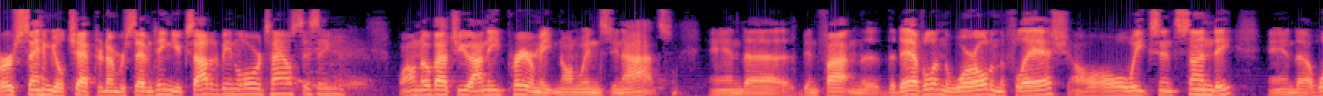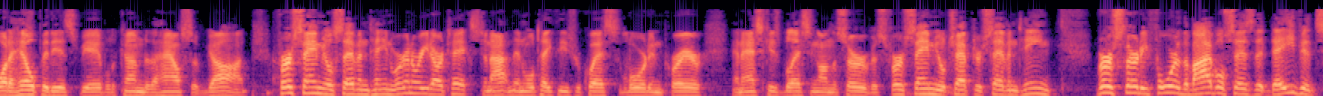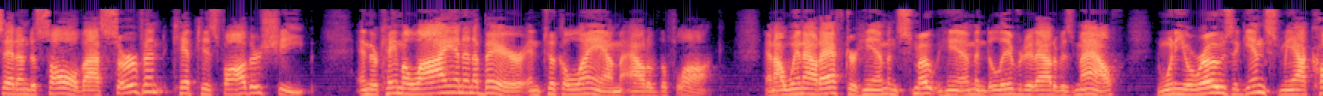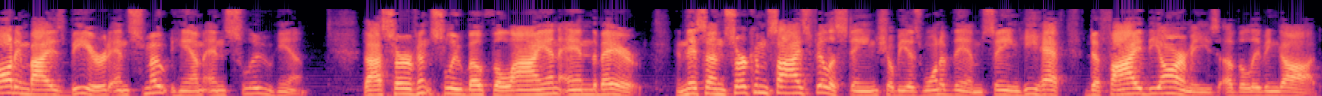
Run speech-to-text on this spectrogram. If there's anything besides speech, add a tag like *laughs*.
First Samuel chapter number 17. You excited to be in the Lord's house this evening? Well, I don't know about you. I need prayer meeting on Wednesday nights. And, uh, been fighting the, the devil and the world and the flesh all, all week since Sunday. And, uh, what a help it is to be able to come to the house of God. First Samuel 17, we're going to read our text tonight and then we'll take these requests to the Lord in prayer and ask His blessing on the service. First Samuel chapter 17, Verse 34, the Bible says that David said unto Saul, Thy servant kept his father's sheep, and there came a lion and a bear and took a lamb out of the flock. And I went out after him and smote him and delivered it out of his mouth. And when he arose against me, I caught him by his beard and smote him and slew him. Thy servant slew both the lion and the bear. And this uncircumcised Philistine shall be as one of them, seeing he hath defied the armies of the living God.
